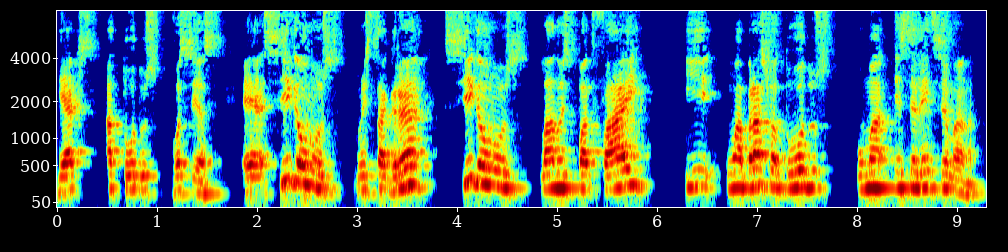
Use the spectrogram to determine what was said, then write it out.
Gaps a todos vocês. É, sigam-nos no Instagram, sigam-nos lá no Spotify, e um abraço a todos, uma excelente semana.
